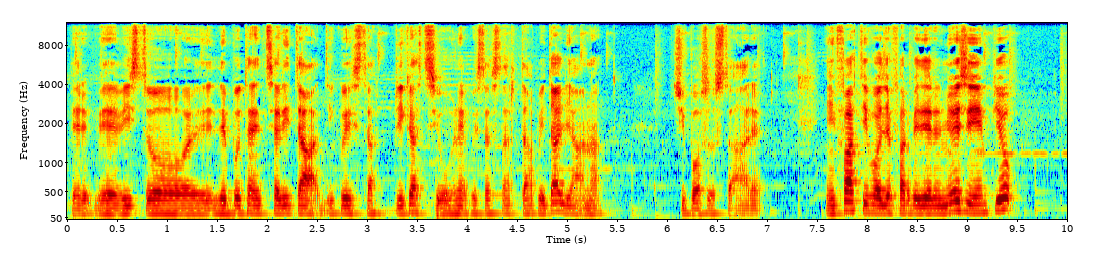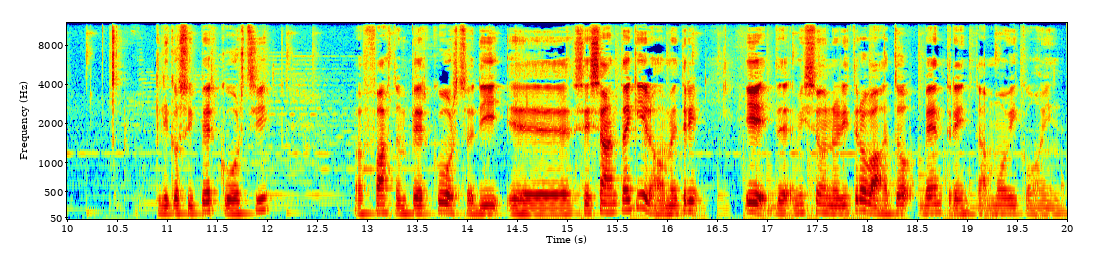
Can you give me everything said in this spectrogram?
per, eh, visto le potenzialità di questa applicazione questa startup italiana ci posso stare. Infatti voglio far vedere il mio esempio. Clicco sui percorsi. Ho fatto un percorso di eh, 60 km ed mi sono ritrovato ben 30 Movicoin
